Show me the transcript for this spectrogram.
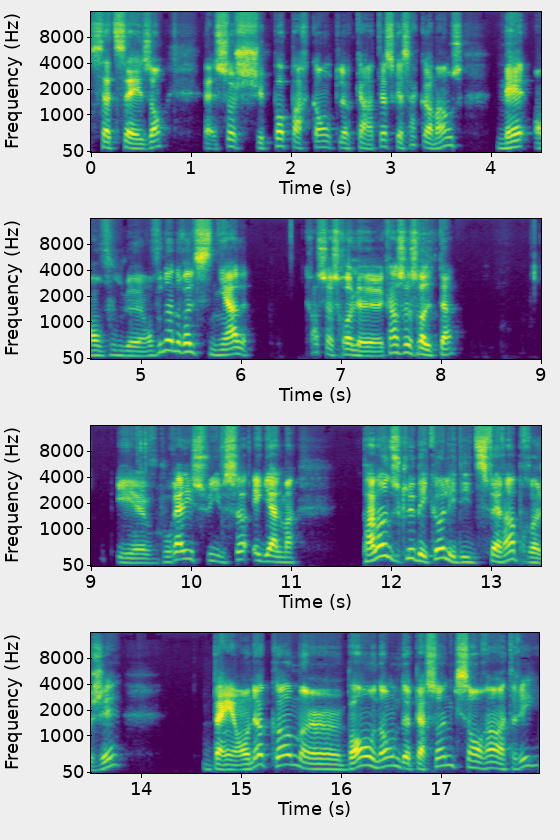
cette saison. Euh, ça, je ne sais pas par contre quand est-ce que ça commence, mais on vous, on vous donnera le signal quand ce sera le, temps. Et euh, vous pourrez aller suivre ça également. Parlant du club école et des différents projets, ben, on a comme un bon nombre de personnes qui sont rentrées,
